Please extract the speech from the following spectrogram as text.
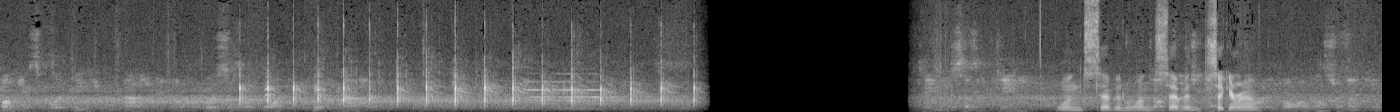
Monkey scored eighty-nine on the person of one eight-nine. Team seventeen. 1717, second round. Laura Wasserman of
